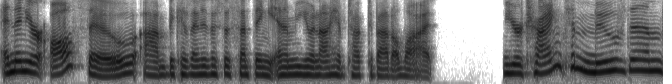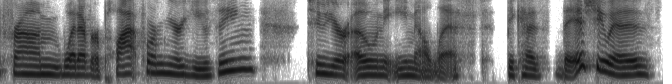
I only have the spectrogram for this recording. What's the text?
and then you're also, um, because I know this is something Em, you and I have talked about a lot you're trying to move them from whatever platform you're using to your own email list because the issue is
